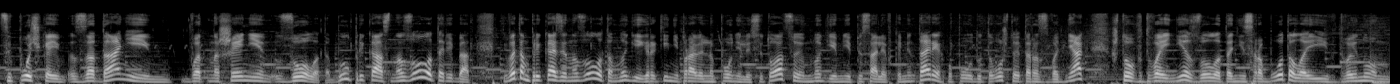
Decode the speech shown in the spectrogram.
цепочкой заданий в отношении золота. Был приказ на золото, ребят. И в этом приказе на золото многие игроки неправильно поняли ситуацию. Многие мне писали в комментариях по поводу того, что это разводняк, что вдвойне золото не сработало и в двойном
